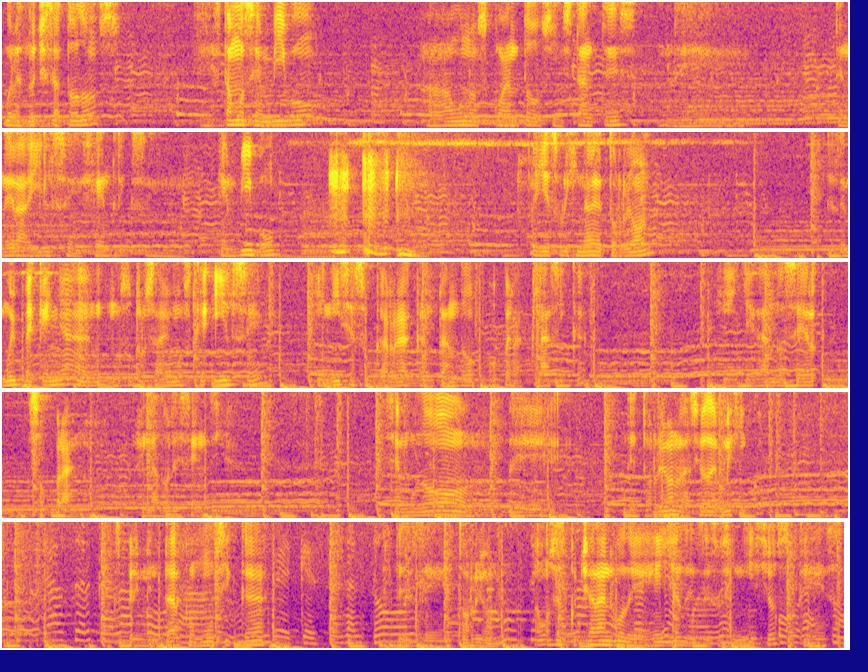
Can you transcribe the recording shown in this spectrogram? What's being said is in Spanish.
Buenas noches a todos. Eh, Estamos en vivo a unos cuantos instantes de tener a Ilse Hendrix en, en vivo. Ella es originaria de Torreón. Desde muy pequeña nosotros sabemos que Ilse inicia su carrera cantando ópera clásica y llegando a ser soprano en la adolescencia. Se mudó de, Torreón a la Ciudad de México experimentar con música desde Torreón. Vamos a escuchar algo de ella desde sus inicios, que es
